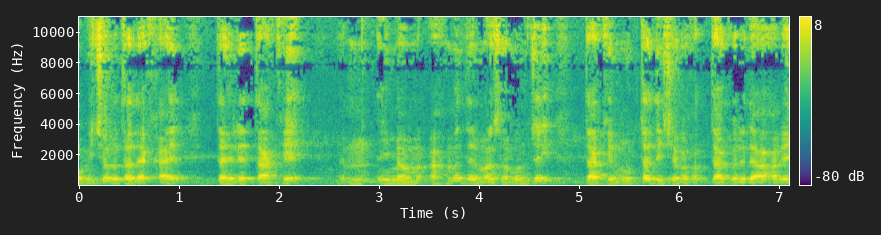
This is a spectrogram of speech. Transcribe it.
অবিচলতা দেখায়, তাহলে তাকে ইমাম আহমদের মাঝাব অনুযায়ী তাকে মুরতাদ হিসেবে হত্যা করে দেওয়া হবে।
